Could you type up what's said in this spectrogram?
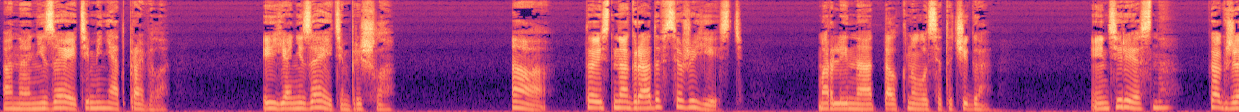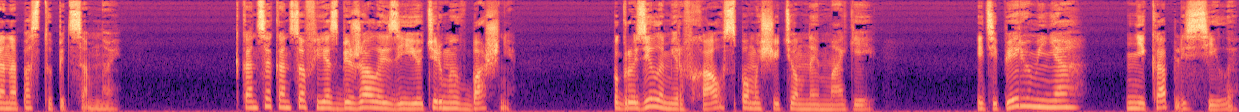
Она не за этим меня отправила. И я не за этим пришла. А, то есть награда все же есть. Марлина оттолкнулась от очага. Интересно, как же она поступит со мной? Конце концов, я сбежала из ее тюрьмы в башне, погрузила мир в хаос с помощью темной магии. И теперь у меня ни капли силы.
